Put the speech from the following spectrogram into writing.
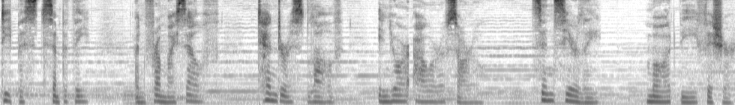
deepest sympathy and from myself, tenderest love in your hour of sorrow. Sincerely, Maud B. Fisher.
